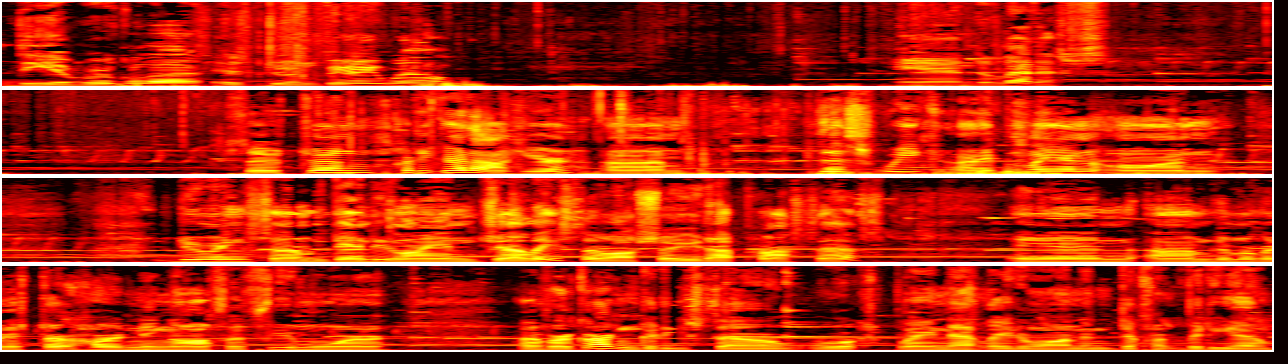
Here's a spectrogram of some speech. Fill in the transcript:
The arugula is doing very well. And the lettuce. So it's doing pretty good out here. Um, this week I plan on doing some dandelion jelly, so I'll show you that process. And um, then we're going to start hardening off a few more of our garden goodies, so we'll explain that later on in a different video.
